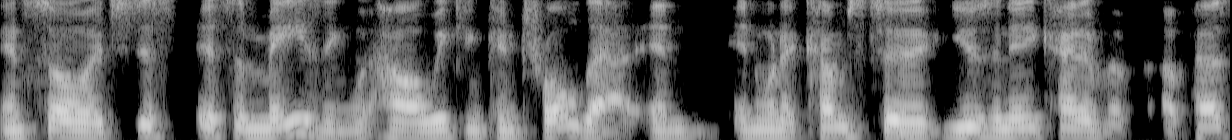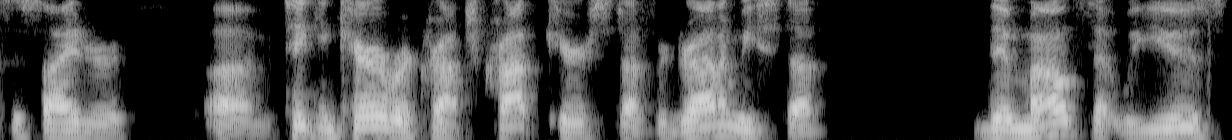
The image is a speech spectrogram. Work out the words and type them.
And so it's just it's amazing how we can control that. And and when it comes to using any kind of a, a pesticide or uh, taking care of our crops, crop care stuff, agronomy stuff, the amounts that we use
